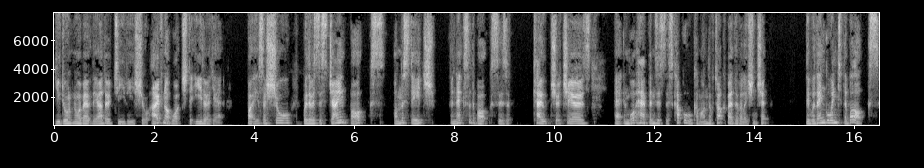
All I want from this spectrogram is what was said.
you don't know about the other TV show. I've not watched it either yet, but it's a show where there is this giant box on the stage, and next to the box is a couch or chairs. Uh, and what happens is this couple will come on, they'll talk about their relationship. They will then go into the box,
